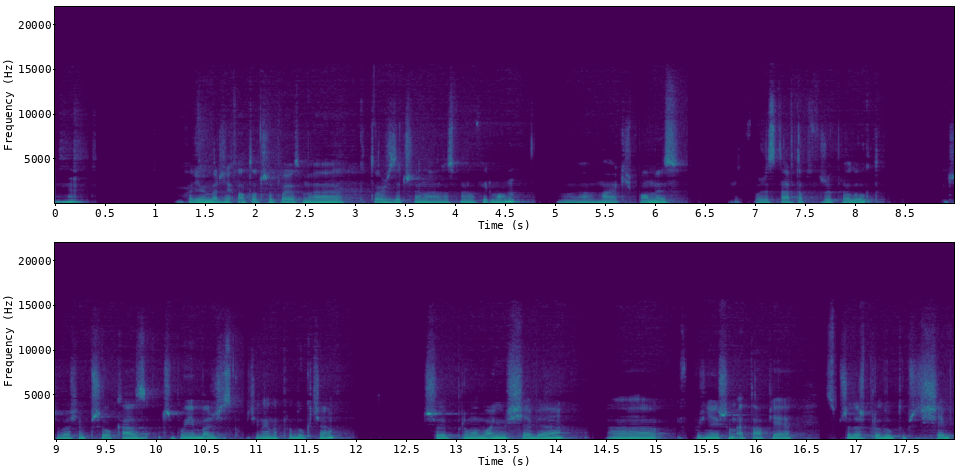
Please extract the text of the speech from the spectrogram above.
Mhm. Chodzi mi bardziej o to, czy powiedzmy ktoś zaczyna ze swoją firmą, ma jakiś pomysł, tworzy startup, tworzy produkt I czy właśnie przy okazji, czy powinien bardziej się skupić jednak na produkcie, czy promowaniu siebie e, i w późniejszym etapie sprzedaż produktu przez siebie?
